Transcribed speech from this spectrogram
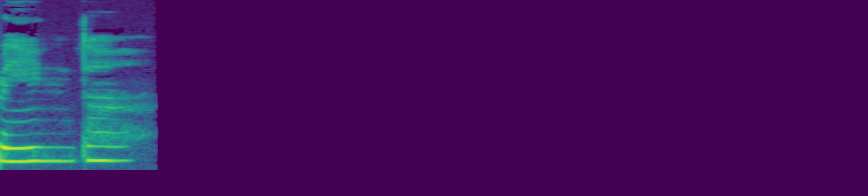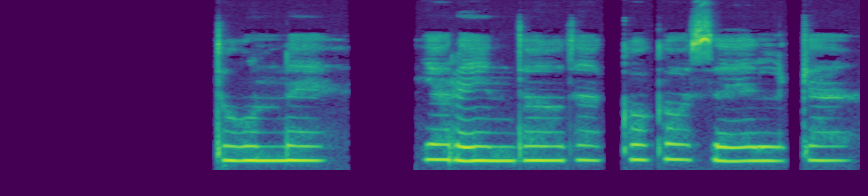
rinta, tunne ja rentouta koko selkää.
